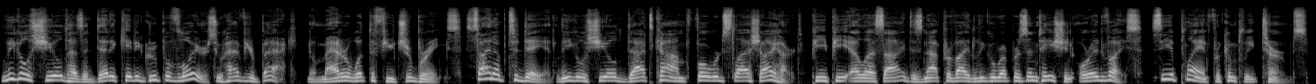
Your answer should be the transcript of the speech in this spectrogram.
Legal Shield has a dedicated group of lawyers who have your back, no matter what the future brings. Sign up today at LegalShield.com forward slash iHeart. PPLSI does not provide legal representation or advice. See a plan for complete terms.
